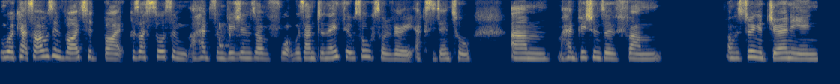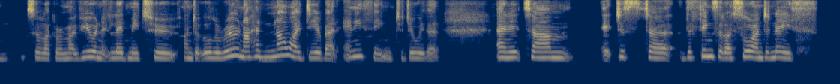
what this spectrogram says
work out. So I was invited by because I saw some, I had some visions of what was underneath. It was all sort of very accidental. Um, I had visions of um, I was doing a journeying, sort of like a remote view, and it led me to under Uluru, and I had mm. no idea about anything to do with it. And it, um, it just uh, the things that I saw underneath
